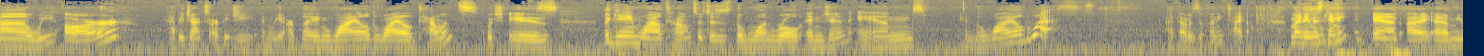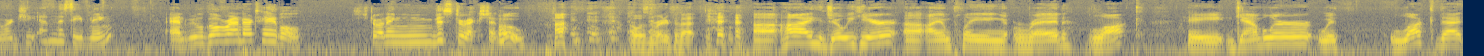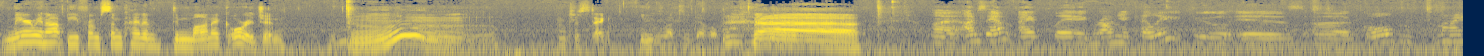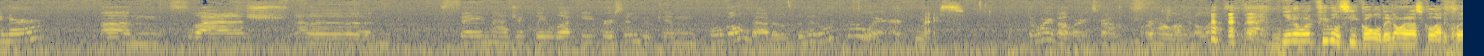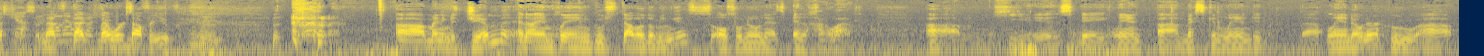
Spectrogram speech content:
Uh, we are Happy Jacks RPG, and we are playing Wild Wild Talents, which is the game Wild Talents, which is the one roll engine and in the Wild West. I thought it was a funny title. My name is Kimmy, and I am your GM this evening, and we will go around our table, strutting this direction. Oh, I wasn't ready for that. Uh, hi, Joey here. Uh, I am playing Red Lock, a gambler with luck that may or may not be from some kind of demonic origin. Interesting. You lucky devil. Ah, Uh, I'm Sam. I play Grania Kelly, who is a gold miner um, slash uh, fey magically lucky person who can pull gold out of the middle of nowhere. Nice. Don't worry about where it's from or how long it'll last. It's fine. You know what? People see gold; they don't ask a lot of questions, Yeah, and that's don't ask that. questions. That works out for you. uh, my name is Jim, and I am playing Gustavo Dominguez, also known as El Jaguar. Um, he is a land uh, Mexican landed uh, landowner who uh,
